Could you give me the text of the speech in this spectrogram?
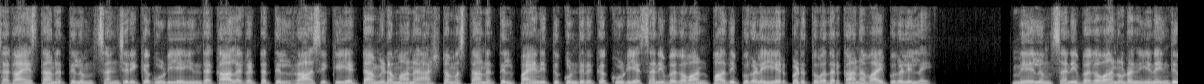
சகாயஸ்தானத்திலும் சஞ்சரிக்கக்கூடிய இந்த காலகட்டத்தில் ராசிக்கு எட்டாமிடமான அஷ்டமஸ்தானத்தில் பயணித்துக் கொண்டிருக்கக்கூடிய சனிபகவான் பாதிப்புகளை ஏற்படுத்துவதற்கான வாய்ப்புகளில்லை மேலும் சனிபகவானுடன் இணைந்து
